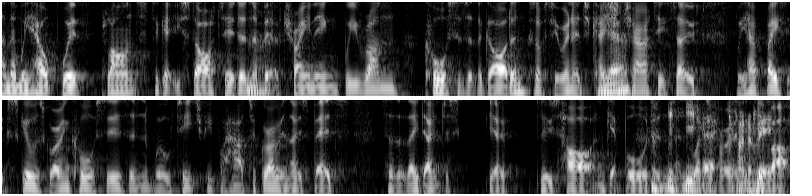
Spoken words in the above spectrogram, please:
And then we help with plants to get you started and a bit of training. We run courses at the garden because obviously we're an education Yeah. charity. So we have basic skills growing courses and we'll teach people how to grow in those beds so that they don't just, you know, lose heart and get bored and, and Yeah, whatever and give it- up.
